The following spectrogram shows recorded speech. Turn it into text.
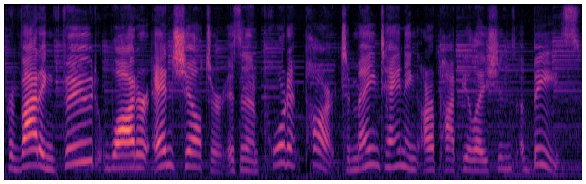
Providing food, water, and shelter is an important part to maintaining our populations of bees.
